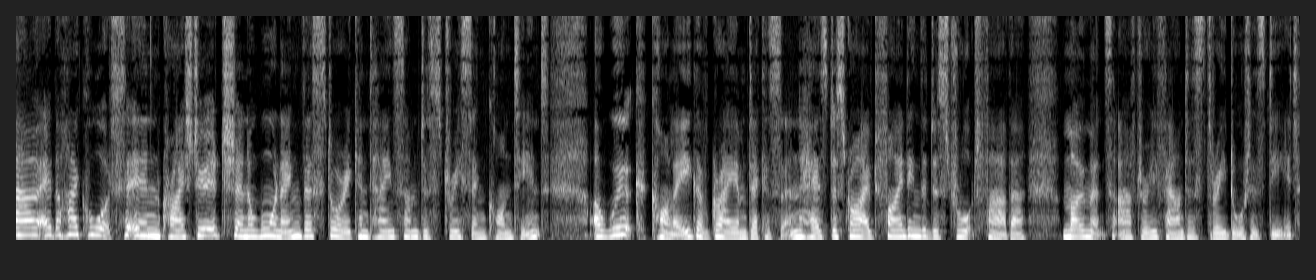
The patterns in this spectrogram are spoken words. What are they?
Uh, at the High Court in Christchurch, and a warning this story contains some distressing content. A work colleague of Graham Dickason has described finding the distraught father moments after he found his three daughters dead.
